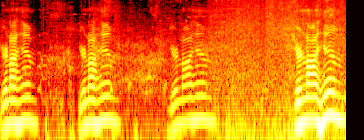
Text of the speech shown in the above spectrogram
You're not him. You're not him. You're not him. You're not him.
